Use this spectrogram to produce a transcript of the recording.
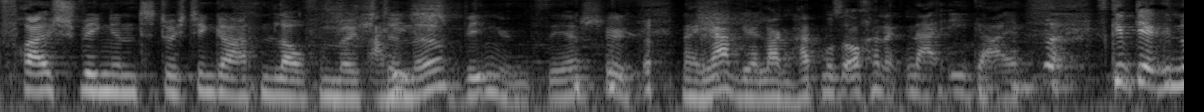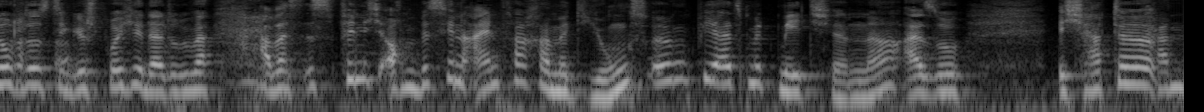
freischwingend durch den Garten laufen möchte. Ne? Schwingend, sehr schön. naja, wer lang hat, muss auch... Na, egal. Es gibt ja genug lustige Sprüche darüber. Aber es ist, finde ich, auch ein bisschen einfacher mit Jungs irgendwie als mit Mädchen. Ne? Also ich hatte sein,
